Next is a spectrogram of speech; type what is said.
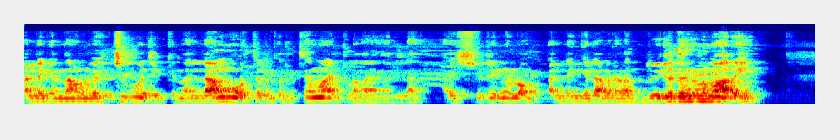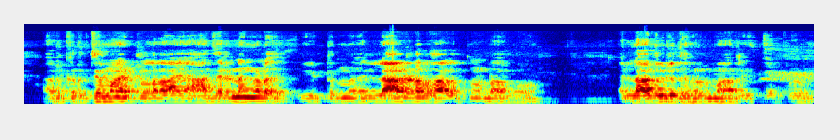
അല്ലെങ്കിൽ നമ്മൾ വെച്ച് പൂജിക്കുന്ന എല്ലാ മൂർത്തികളും കൃത്യമായിട്ടുള്ളതായ നല്ല ഐശ്വര്യങ്ങളോ അല്ലെങ്കിൽ അവരുടെ ദുരിതങ്ങൾ മാറി അവർ കൃത്യമായിട്ടുള്ളതായ ആചരണങ്ങൾ വീട്ടിൽ നിന്ന് എല്ലാവരുടെ ഭാഗത്തു നിന്നുണ്ടാകുമ്പോൾ എല്ലാ ദുരിതങ്ങളും മാറി എപ്പോഴും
